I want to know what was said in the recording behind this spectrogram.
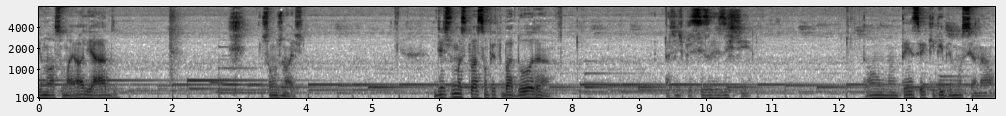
e o nosso maior aliado somos nós. Diante de uma situação perturbadora, a gente precisa resistir. Então, mantenha seu equilíbrio emocional.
